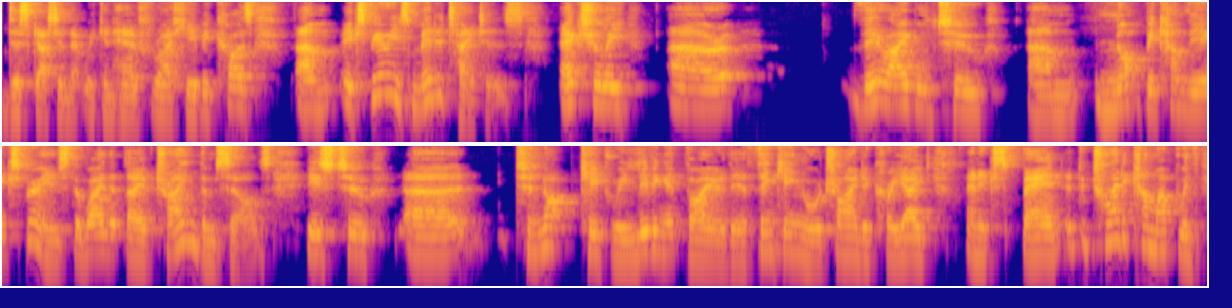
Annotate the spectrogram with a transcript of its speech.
discussion that we can have right here because um, experienced meditators actually are they're able to um, not become the experience. The way that they've trained themselves is to uh, to not keep reliving it via their thinking or trying to create and expand, try to come up with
